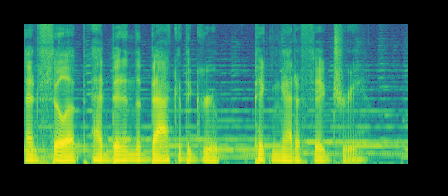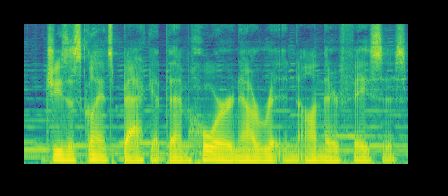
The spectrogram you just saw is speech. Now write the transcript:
and Philip had been in the back of the group, picking at a fig tree. Jesus glanced back at them, horror now written on their faces.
